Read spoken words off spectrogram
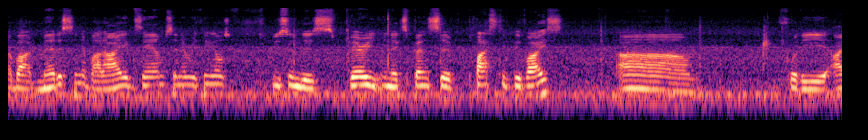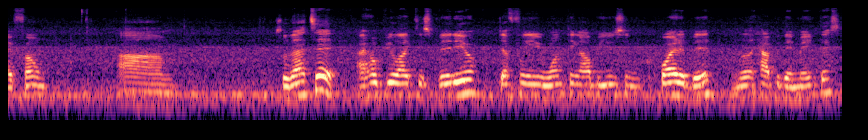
about medicine, about eye exams and everything else using this very inexpensive plastic device um, for the iPhone. Um, so that's it. I hope you like this video. Definitely one thing I'll be using quite a bit. I'm really happy they made this.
